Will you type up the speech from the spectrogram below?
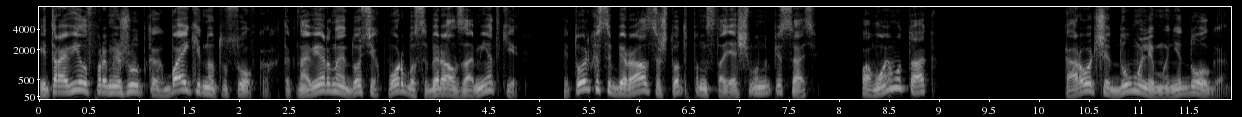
и травил в промежутках байки на тусовках, так, наверное, до сих пор бы собирал заметки и только собирался что-то по-настоящему написать. По-моему, так. Короче, думали мы недолго,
